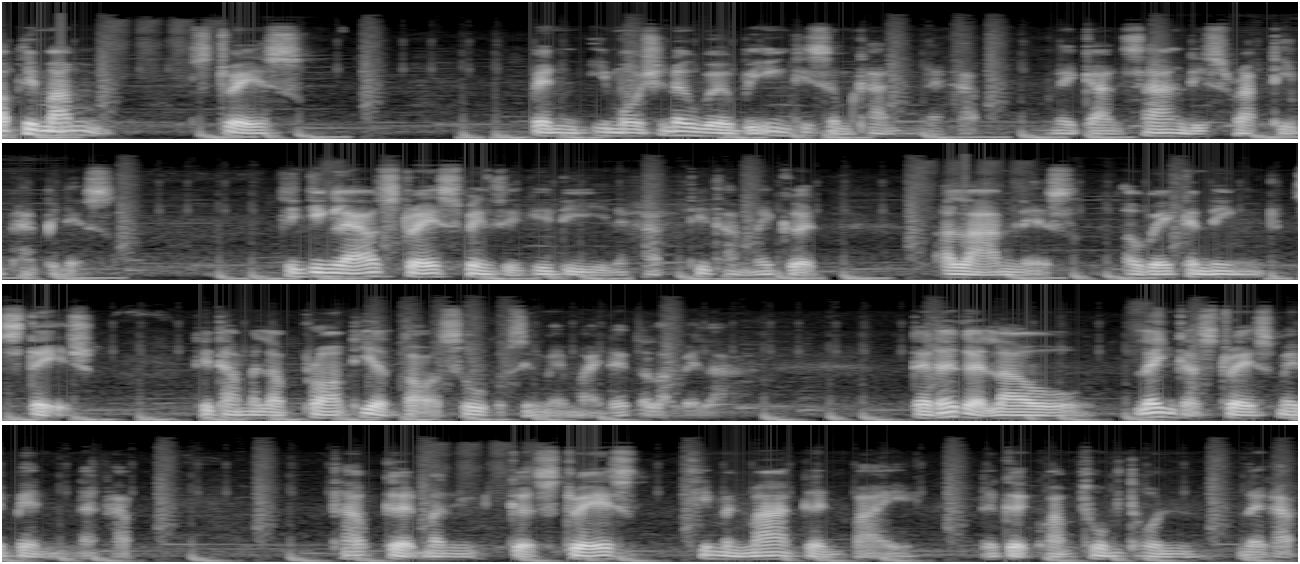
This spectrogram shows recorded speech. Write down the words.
optimum stress เป็น emotional well-being ที่สำคัญนะครับ ในการสร้าง disruptive happiness จริงๆ แล้ว stress เป็นสิ่งที่ดีนะครับ ที่ทำให้เกิด alarmness awakening stage ที่ทำให้เราพร้อมที่จะต่อสู้กับสิ่งใหม่ ๆ ได้ตลอดเวลา แต่ถ้าเกิดเราเล่นกับ stress ไม่เป็นนะครับ ถ้าเกิดมันเกิด stress ที่มันมากเกินไป หรือเกิดความท่วมทนนะครับ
